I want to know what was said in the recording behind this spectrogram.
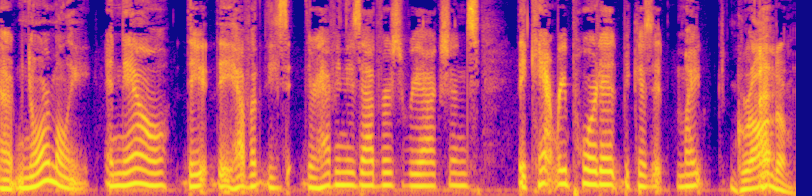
uh, normally, and now they they have these they're having these adverse reactions. They can't report it because it might ground uh, them.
